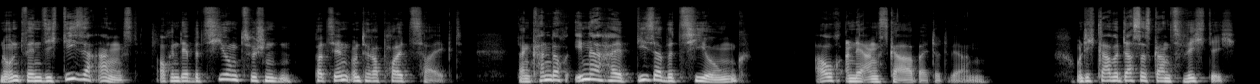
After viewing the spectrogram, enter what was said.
Und wenn sich diese Angst auch in der Beziehung zwischen Patient und Therapeut zeigt, dann kann doch innerhalb dieser Beziehung auch an der Angst gearbeitet werden. Und ich glaube, das ist ganz wichtig.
